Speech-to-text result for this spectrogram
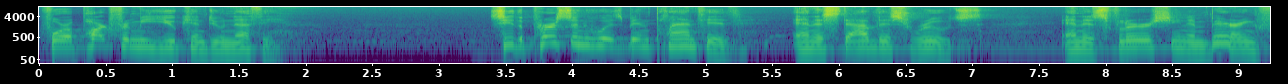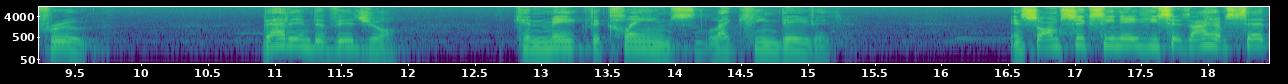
For apart from me, you can do nothing. See, the person who has been planted and established roots and is flourishing and bearing fruit, that individual can make the claims like King David. In Psalm 16:8 he says, "I have set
